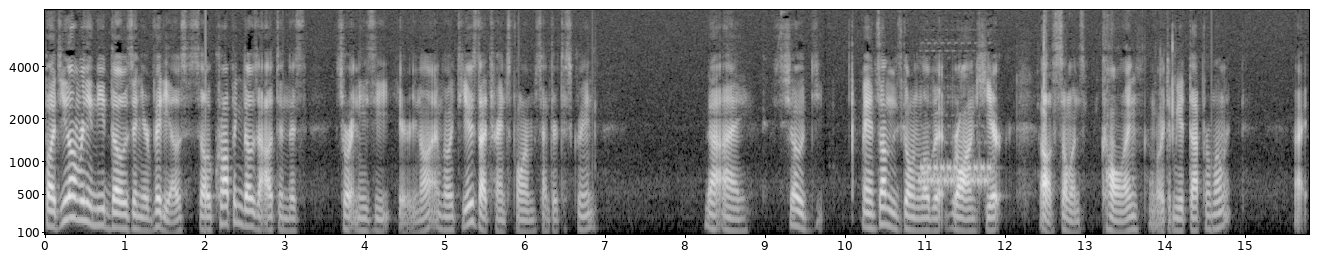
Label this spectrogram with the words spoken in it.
But you don't really need those in your videos, so cropping those out in this short and easy here, you know, I'm going to use that transform center to screen that I showed you. Man, something's going a little bit wrong here. Oh, someone's calling. I'm going to mute that for a moment. Alright.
